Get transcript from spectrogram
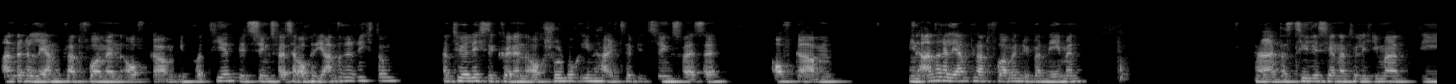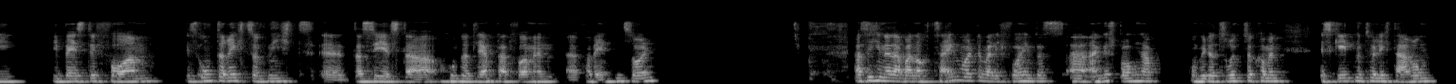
anderen Lernplattformen Aufgaben importieren, beziehungsweise auch in die andere Richtung. Natürlich, Sie können auch Schulbuchinhalte beziehungsweise Aufgaben in andere Lernplattformen übernehmen. Äh, das Ziel ist ja natürlich immer die, die beste Form des Unterrichts und nicht, äh, dass Sie jetzt da 100 Lernplattformen äh, verwenden sollen. Was ich Ihnen aber noch zeigen wollte, weil ich vorhin das angesprochen habe, um wieder zurückzukommen, es geht natürlich darum,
